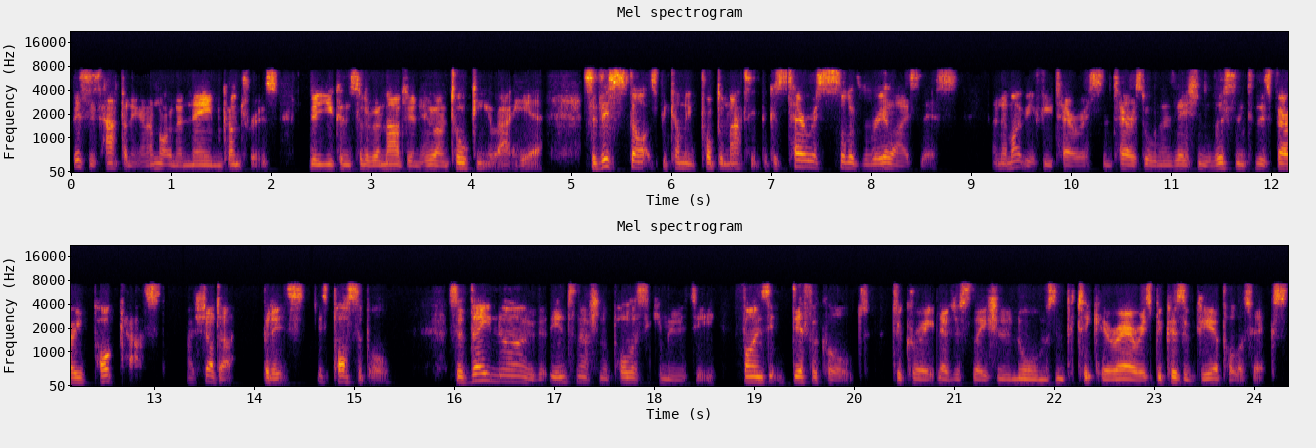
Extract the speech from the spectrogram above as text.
This is happening, and I'm not going to name countries that you can sort of imagine who I'm talking about here. So this starts becoming problematic because terrorists sort of realize this, and there might be a few terrorists and terrorist organizations listening to this very podcast. I shudder, but it's it's possible. So they know that the international policy community finds it difficult to create legislation and norms in particular areas because of geopolitics.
